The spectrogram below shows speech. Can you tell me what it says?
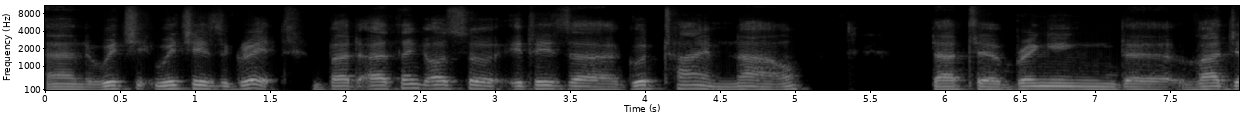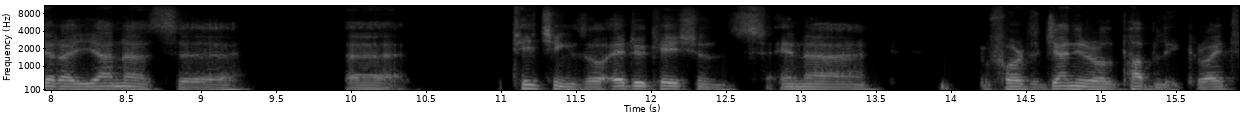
and which which is great. But I think also it is a good time now that uh, bringing the Vajrayana's uh, uh, teachings or educations in a, for the general public, right?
